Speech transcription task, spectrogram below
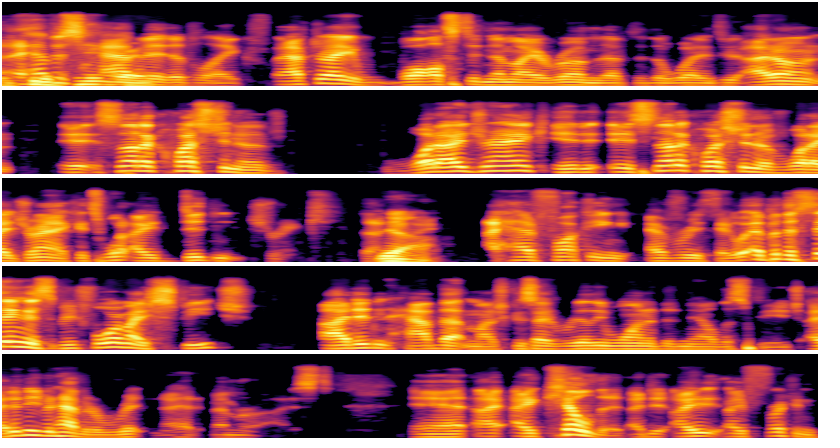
I have this where- habit of like after I waltzed into my room after the wedding, dude. I don't. It's not a question of what I drank. It, it's not a question of what I drank. It's what I didn't drink. that Yeah. night. I had fucking everything. But the thing is, before my speech, I didn't have that much because I really wanted to nail the speech. I didn't even have it written. I had it memorized. And I, I killed it. I did. I, I freaking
